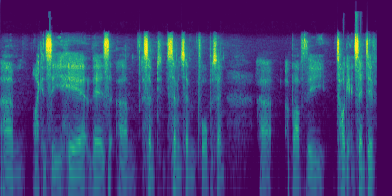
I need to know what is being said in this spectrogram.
Um, I can see here there's um, 774% uh, above the target incentive.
